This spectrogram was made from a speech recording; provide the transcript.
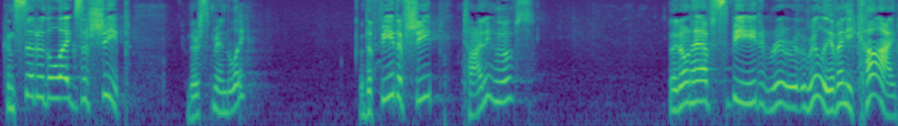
Consider the legs of sheep. They're spindly. The feet of sheep, tiny hooves. They don't have speed, really, of any kind.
